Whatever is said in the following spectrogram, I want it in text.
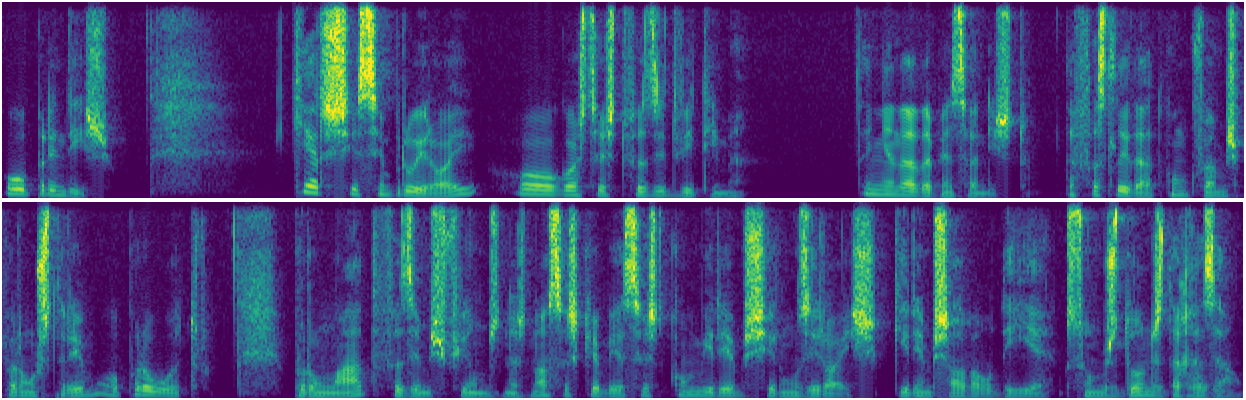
ou Aprendiz? Queres ser sempre o herói ou gostas de fazer de vítima? Tenho andado a pensar nisto, da facilidade com que vamos para um extremo ou para o outro. Por um lado, fazemos filmes nas nossas cabeças de como iremos ser uns heróis, que iremos salvar o dia, que somos donos da razão.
